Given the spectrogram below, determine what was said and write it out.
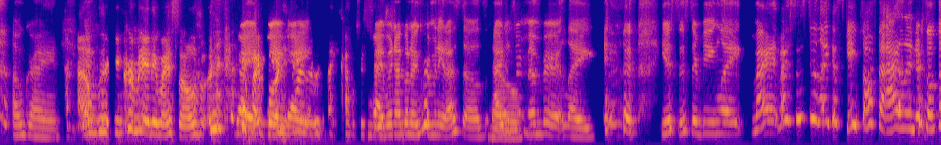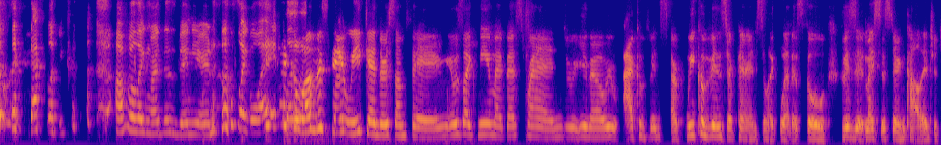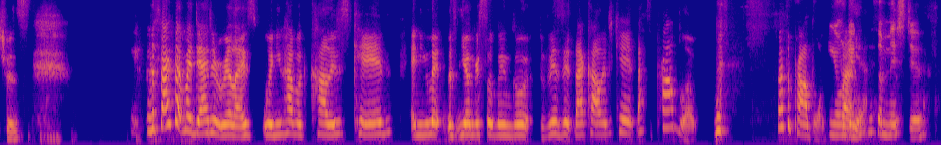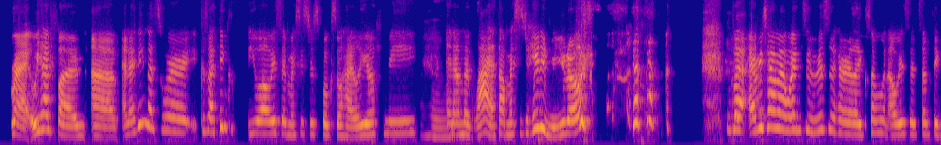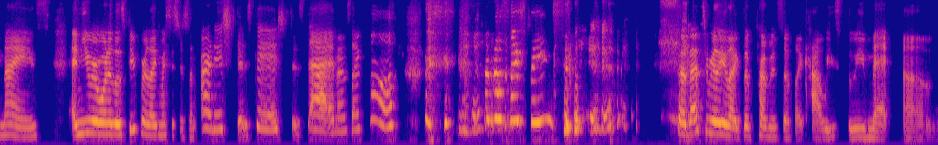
I'm crying. I'm like incriminating myself. Right, right, right. further with that conversation. Right, we're not going to incriminate ourselves. I just remember like your sister being like, my my sister like escaped off the island or something like that, like off of like Martha's Vineyard. I was like, what? Like, Columbus Day weekend or something. It was like me and my best friend. You know, we, I convinced our we convinced our parents to like let us go visit my sister in college, which was the fact that my dad didn't realize when you have a college kid and you let the younger sibling go visit that college kid, that's a problem. that's a problem. you don't But- get Yeah. into some mischief. right we had fun um and i think that's where because i think you always said my sister spoke so highly of me Mhm. and i'm like why i thought my sister hated me you know but every time i went to visit her like someone always said something nice and you were one of those people like my sister's an artist she does this she does that and i was like oh those nice things so that's really like the premise of like how we we met um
